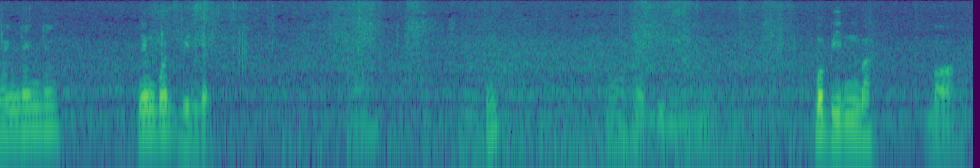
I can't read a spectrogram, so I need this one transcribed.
ยังยังยังยังบนบินเลย น้องแค่บินนี่บ่บินบ่บ่ครับ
